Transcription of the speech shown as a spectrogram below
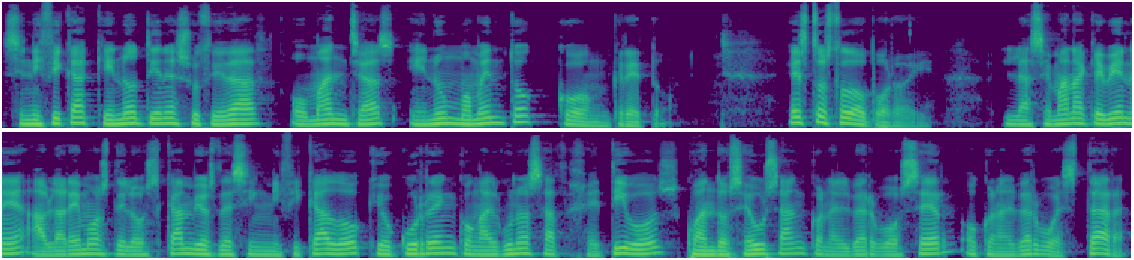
significa que no tiene suciedad o manchas en un momento concreto. Esto es todo por hoy. La semana que viene hablaremos de los cambios de significado que ocurren con algunos adjetivos cuando se usan con el verbo ser o con el verbo estar.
